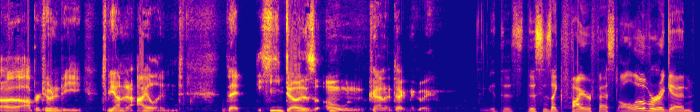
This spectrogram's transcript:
uh, opportunity to be on an island that he does own, kind of technically. This this is like Fyre Fest all over again.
